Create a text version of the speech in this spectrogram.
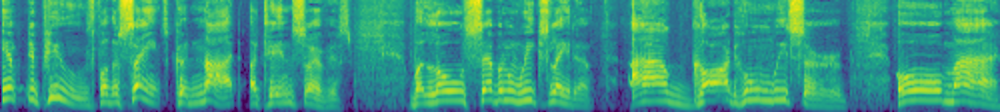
empty pews, for the saints could not attend service. But lo, seven weeks later, our God whom we served, oh my,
